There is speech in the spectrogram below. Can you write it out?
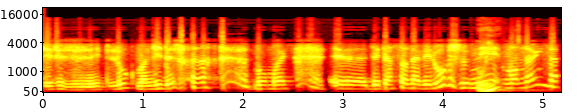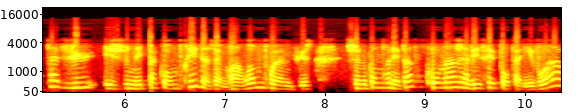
des vélos, comment on dit déjà Bon bref, euh, des personnes à vélo. Je n'ai, mon œil n'a pas vu et je n'ai pas compris dans un grand rond-point en plus. Je ne comprenais pas comment j'avais fait pour pas les voir.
